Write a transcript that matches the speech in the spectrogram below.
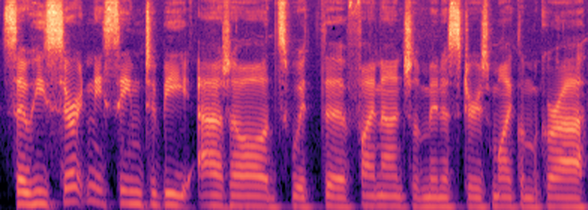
So he certainly seemed to be at odds with the financial ministers, Michael McGrath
